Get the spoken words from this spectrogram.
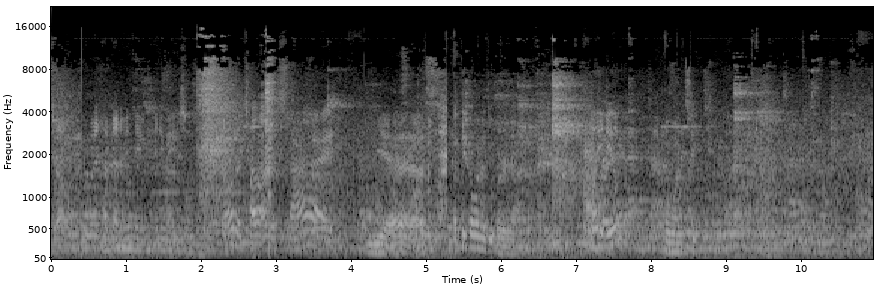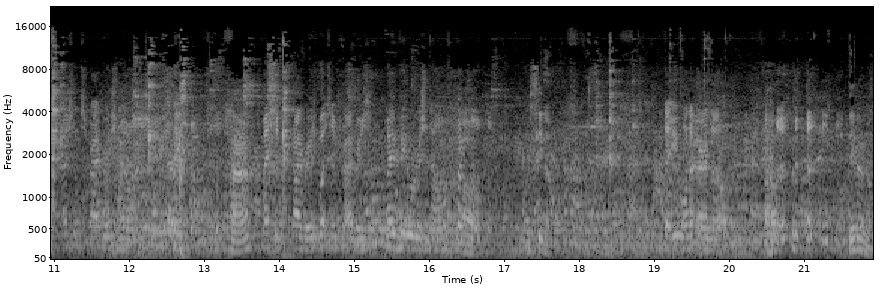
so we wouldn't have done anything anyways. Oh, the tell on the side. Yes. I think I want to do Erna. Oh, you do? I want to. My subscribers know. Huh? My subscribers, what subscribers? My viewers know Oh. You see now. that you want to earn them. Uh, they don't know.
